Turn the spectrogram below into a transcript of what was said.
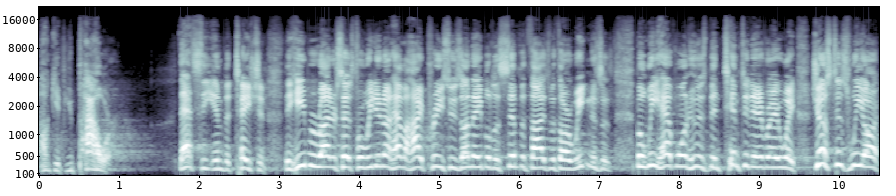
I'll give you power. That's the invitation. The Hebrew writer says, For we do not have a high priest who's unable to sympathize with our weaknesses, but we have one who has been tempted in every way, just as we are,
